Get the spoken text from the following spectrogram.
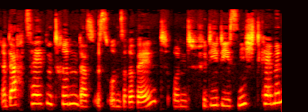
Dachzelten drin. Das ist unsere Welt. Und für die, die es nicht kennen,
